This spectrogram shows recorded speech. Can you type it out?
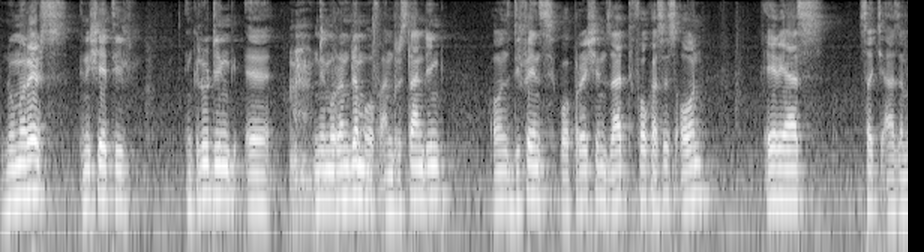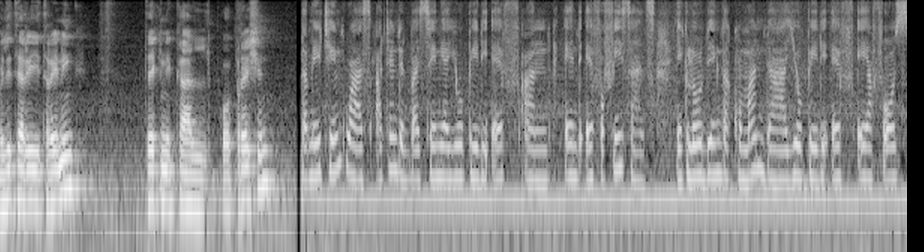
numerous initiatives, including a memorandum of understanding on defense cooperation that focuses on areas such as military training, technical cooperation. The meeting was attended by senior UPDF and NF officers, including the Commander, UPDF Air Force,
